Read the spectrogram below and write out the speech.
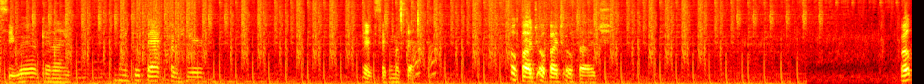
Let's see, where can I... Can I go back from here? Wait a second, what's that? Oh fudge, oh fudge, oh fudge. Well.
